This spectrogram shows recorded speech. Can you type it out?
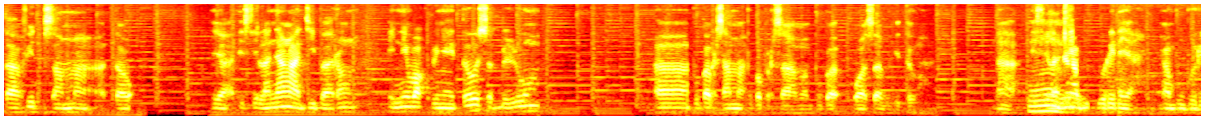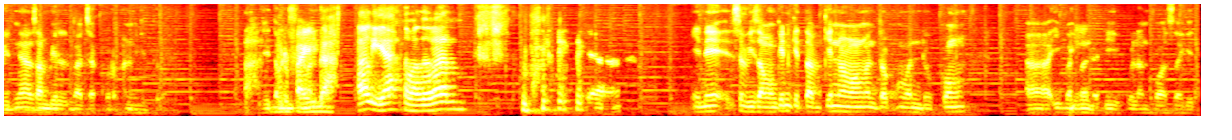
tafid sama atau ya istilahnya ngaji bareng. Ini waktunya itu sebelum uh, buka bersama, buka bersama, buka puasa begitu. Nah, hmm. istilahnya hmm. ngabuburitnya ya, ngabuburitnya sambil baca Quran gitu. Ah, berfaedah sekali ya teman-teman. ya, ini sebisa mungkin kita bikin memang untuk mendukung uh, ibadah hmm. di bulan puasa gitu.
